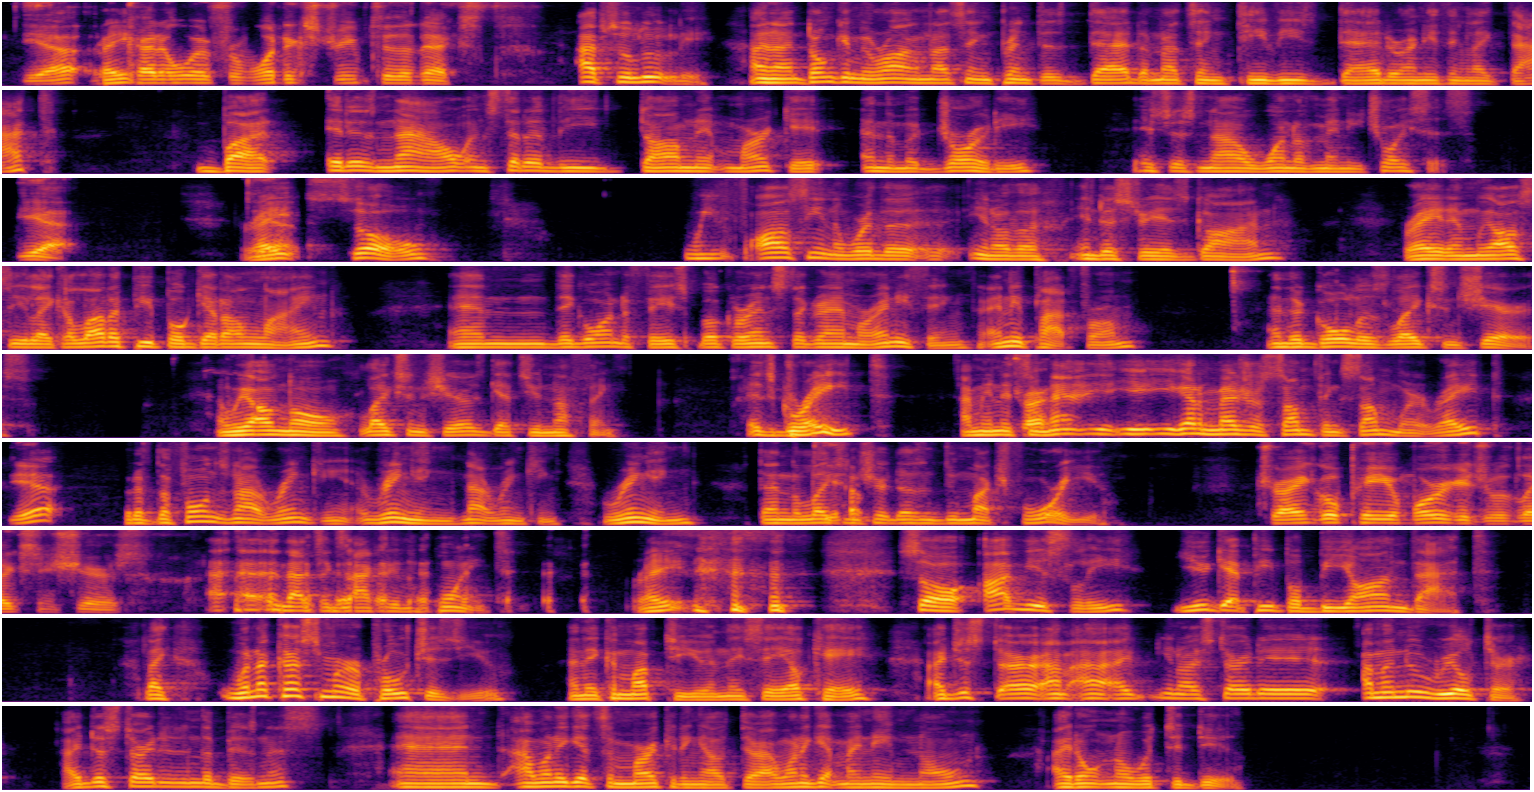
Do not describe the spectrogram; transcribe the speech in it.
Yeah right? kind of went from one extreme to the next. Absolutely. And I, don't get me wrong i'm not saying print is dead. I'm not saying tv's dead or anything like that. But it is now instead of the dominant market and the majority it's just now one of many choices yeah. Right. Yeah. So we've all seen where the you know the industry has gone, right? And we all see like a lot of people get online and they go onto Facebook or Instagram or anything, any platform, and their goal is likes and shares. And we all know likes and shares gets you nothing. It's great. I mean, it's right. a, you, you got to measure something somewhere, right? Yeah. But if the phone's not ringing, ringing, not ringing, ringing, then the likes and share doesn't do much for you. Try and go pay your mortgage with likes and shares. and that's exactly the point, right? so obviously, you get people beyond that. Like when a customer approaches you and they come up to you and they say, "Okay, I just start, I'm, I, you know, I started. I'm a new realtor. I just started in the business, and I want to get some marketing out there. I want to get my name known. I don't know what to do.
